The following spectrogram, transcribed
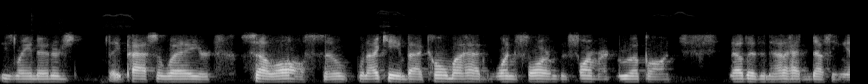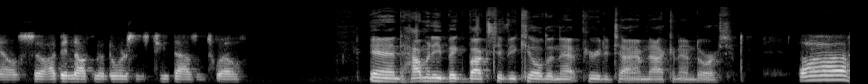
these landowners they pass away or sell off. So when I came back home, I had one farm, the farm I grew up on. And other than that, I had nothing else. So I've been knocking on doors since 2012. And how many big bucks have you killed in that period of time knocking on doors? Uh,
